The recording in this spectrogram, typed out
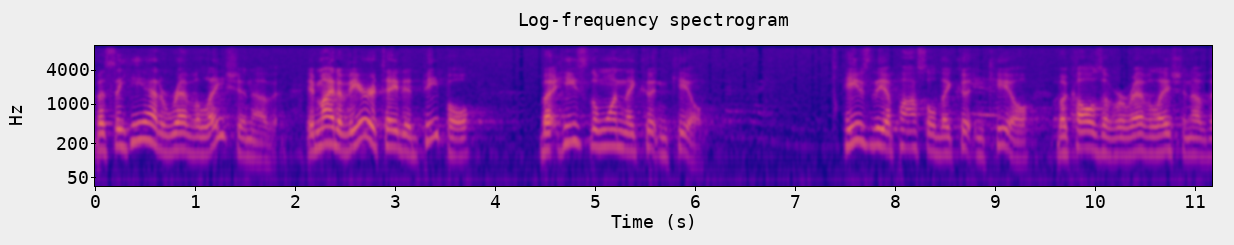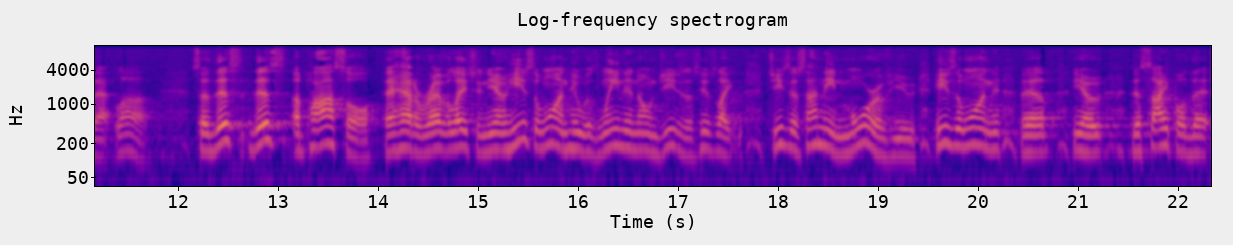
But see, he had a revelation of it. It might have irritated people, but he's the one they couldn't kill. He's the apostle they couldn't kill because of a revelation of that love. So this this apostle that had a revelation, you know, he's the one who was leaning on Jesus. He was like, Jesus, I need more of you. He's the one, the you know, disciple that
